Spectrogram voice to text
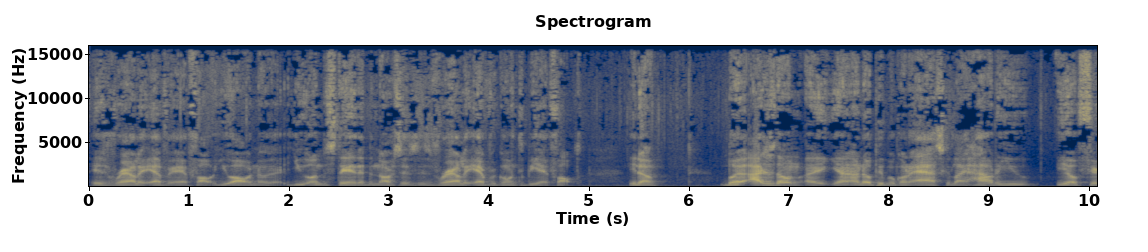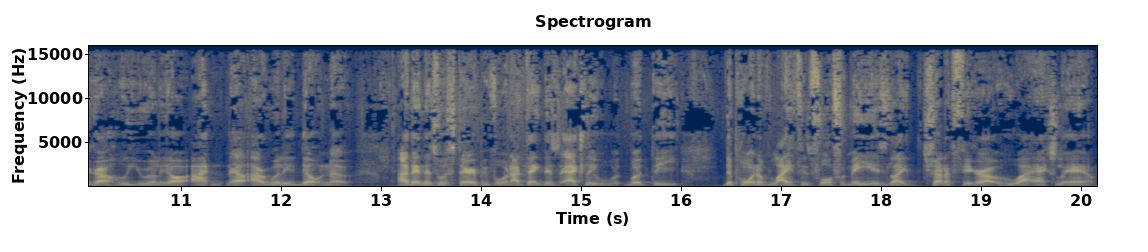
is rarely ever at fault. You all know that. You understand that the narcissist is rarely ever going to be at fault, you know, but I just don't, uh, you know, I know people are going to ask like, how do you, you know, figure out who you really are? I, no, I really don't know. I think this was therapy for, and I think this is actually what, the, the point of life is for for me is like trying to figure out who I actually am.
